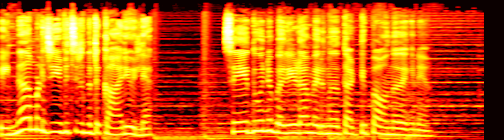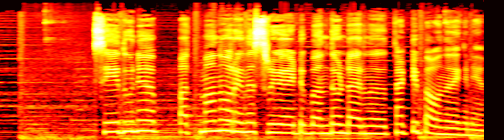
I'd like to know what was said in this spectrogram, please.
പിന്നെ നമ്മൾ ജീവിച്ചിരുന്നിട്ട് കാര്യമില്ല. സേതുവിന് ബലിയിടാൻ വരുന്നത് തട്ടിപ്പാവുന്നത് എങ്ങനെയാ? സേതുവിന് പത്മ എന്ന് പറയുന്ന സ്ത്രീയായിട്ട് ബന്ധമുണ്ടായിരുന്നത് തട്ടിപ്പാവുന്നത് എങ്ങനെയാ?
